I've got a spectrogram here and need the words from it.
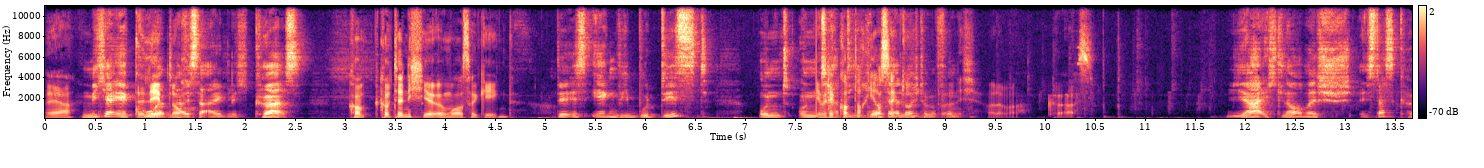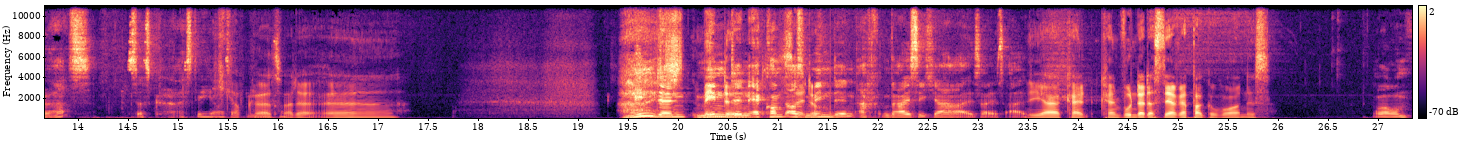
ja. Michael Kurt heißt er eigentlich. Curse. Kommt, kommt der nicht hier irgendwo aus der Gegend? Der ist irgendwie Buddhist und, und ja, aber der kommt doch hier aus der Erleuchtung Gegend, gefunden. Nicht? Warte mal, Curse. Ja, ich glaube, ist das Curse? Ist das Curse, der hier Ich glaube, Curse, warte. Äh. Minden, Minden, er kommt aus Minden, 38 Jahre alt, er ist alt. Ja, kein, kein Wunder, dass der Rapper geworden ist. Warum?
